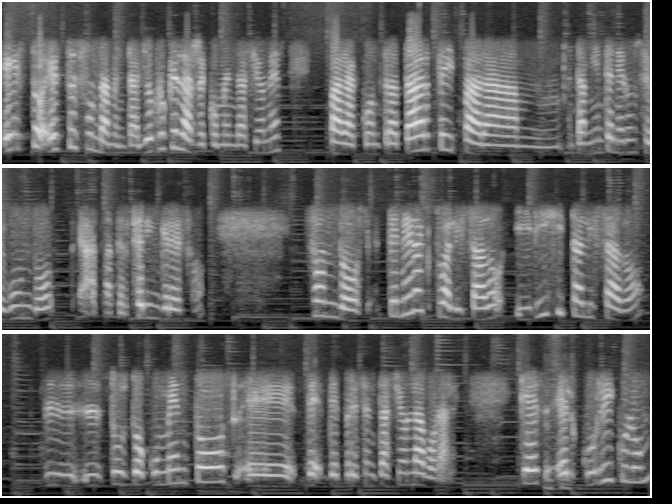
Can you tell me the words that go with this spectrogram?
Esto, esto es fundamental. Yo creo que las recomendaciones para contratarte y para mm, también tener un segundo, hasta tercer ingreso, son dos. Tener actualizado y digitalizado tus documentos eh, de, presentación laboral, que es el currículum,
